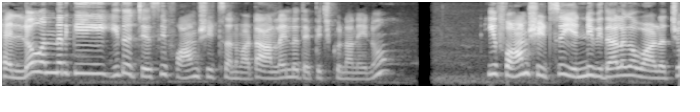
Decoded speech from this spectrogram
హలో అందరికీ ఇది వచ్చేసి ఫామ్ షీట్స్ అనమాట ఆన్లైన్లో తెప్పించుకున్నా నేను. ఈ ఫామ్ షీట్స్ ఎన్ని విధాలుగా వాడచ్చు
